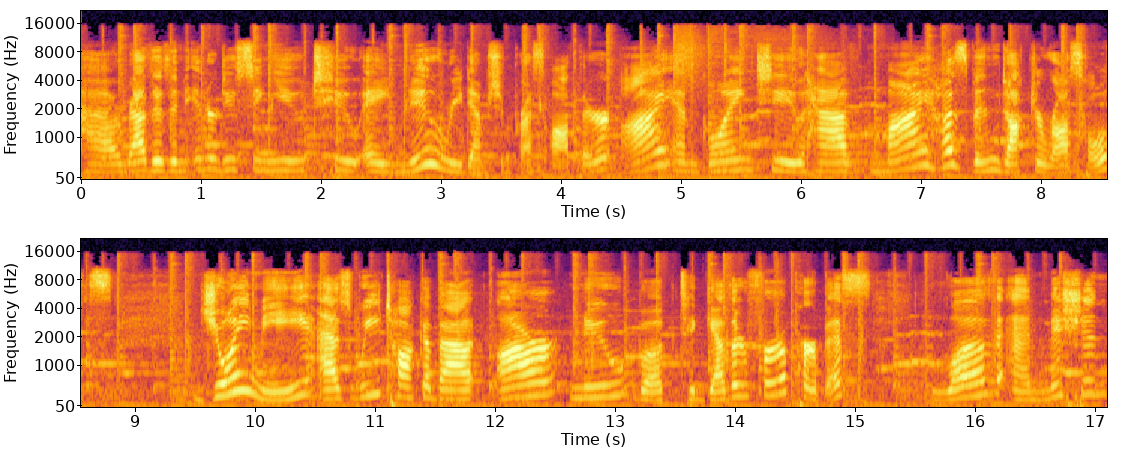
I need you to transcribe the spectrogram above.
uh, rather than introducing you to a new Redemption Press author, I am going to have my husband, Dr. Ross Holtz, join me as we talk about our new book, Together for a Purpose Love and Mission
